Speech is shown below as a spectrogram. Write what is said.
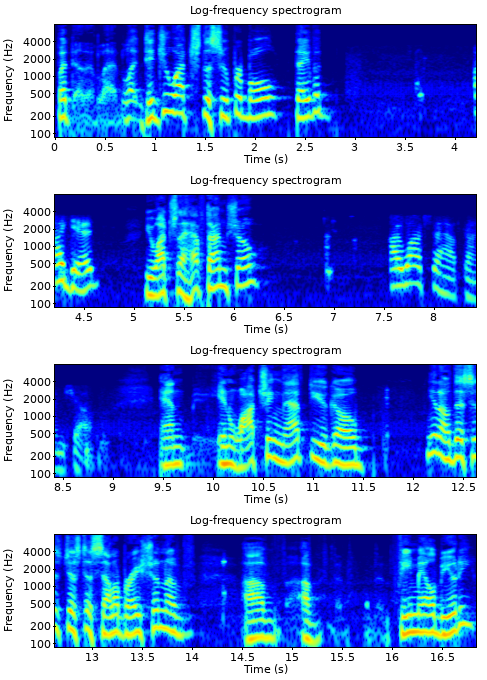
But uh, did you watch the Super Bowl, David? I did. You watched the halftime show? I watched the halftime show. And in watching that, do you go, you know, this is just a celebration of of of female beauty?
